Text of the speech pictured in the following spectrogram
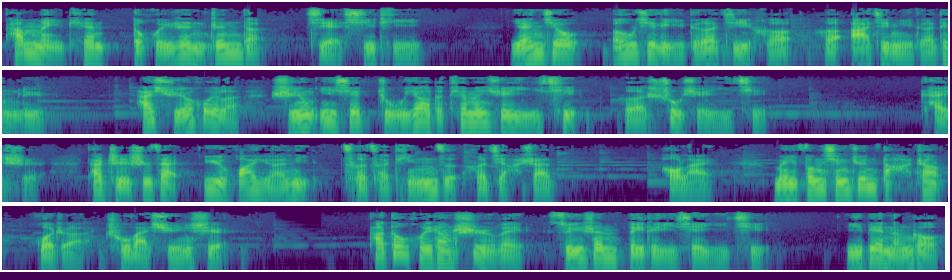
他每天都会认真的解习题，研究欧几里得几何和阿基米德定律，还学会了使用一些主要的天文学仪器和数学仪器。开始，他只是在御花园里。测测亭子和假山。后来，每逢行军打仗或者出外巡视，他都会让侍卫随身背着一些仪器，以便能够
